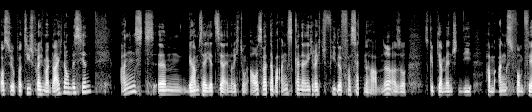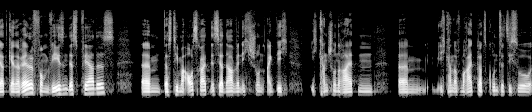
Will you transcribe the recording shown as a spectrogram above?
Osteopathie sprechen wir gleich noch ein bisschen. Angst, ähm, wir haben es ja jetzt ja in Richtung Ausreiten, aber Angst kann ja nicht recht viele Facetten haben. Ne? Also es gibt ja Menschen, die haben Angst vom Pferd generell, vom Wesen des Pferdes. Ähm, das Thema Ausreiten ist ja da, wenn ich schon eigentlich, ich kann schon reiten, ähm, ich kann auf dem Reitplatz grundsätzlich so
